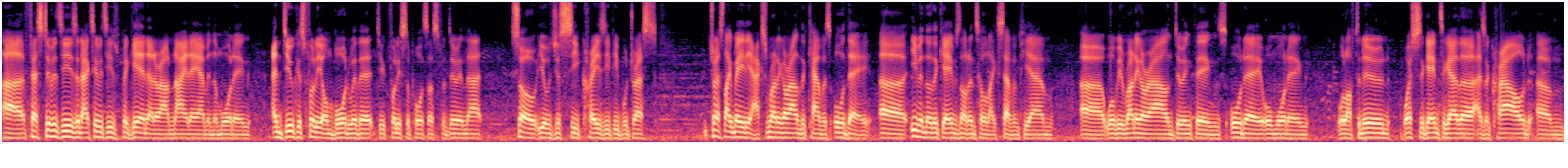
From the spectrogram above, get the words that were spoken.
uh, festivities and activities begin at around 9 a.m. in the morning, and Duke is fully on board with it. Duke fully supports us for doing that. So you'll just see crazy people dressed dressed like maniacs running around the canvas all day. Uh, even though the game's not until like 7 p.m., uh, we'll be running around doing things all day, all morning, all afternoon, watch the game together as a crowd. Um,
